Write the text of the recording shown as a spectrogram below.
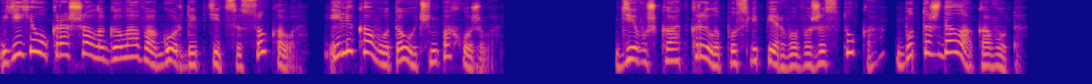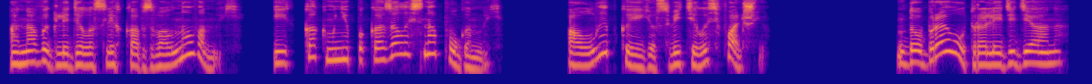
Ее украшала голова гордой птицы сокола или кого-то очень похожего. Девушка открыла после первого же стука, будто ждала кого-то. Она выглядела слегка взволнованной и, как мне показалось, напуганной, а улыбка ее светилась фальшью. «Доброе утро, леди Диана.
